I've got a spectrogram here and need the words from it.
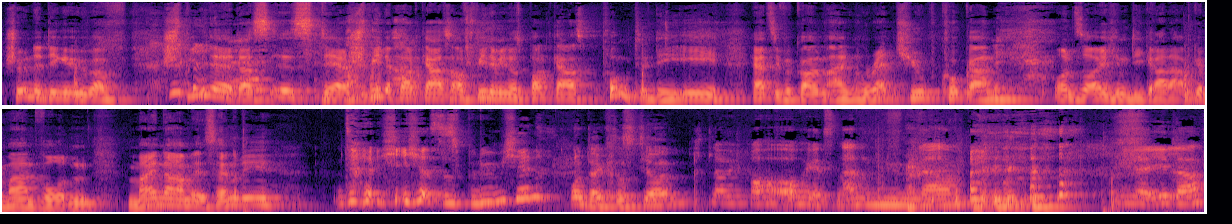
schöne Dinge über Spiele. Das ist der Spiele-Podcast auf spiele-podcast.de. Herzlich willkommen allen RedTube-Guckern und solchen, die gerade abgemahnt wurden. Mein Name ist Henry. Hier ist das Blümchen. Und der Christian. Ich glaube, ich brauche auch jetzt einen anonymen Namen. Michaela.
